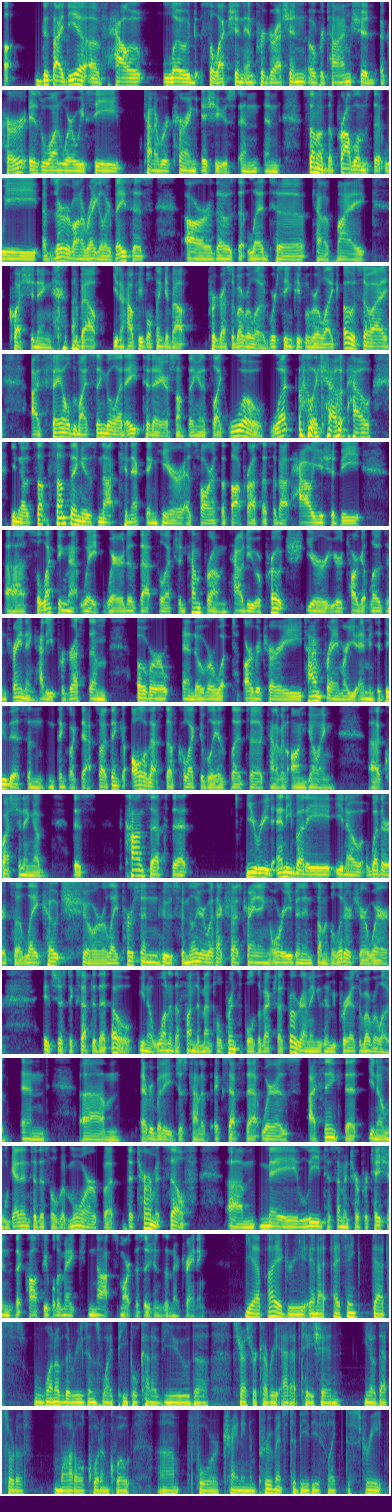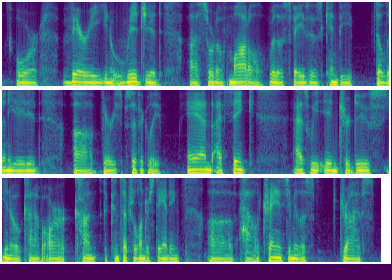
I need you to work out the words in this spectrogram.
uh this idea of how load selection and progression over time should occur is one where we see kind of recurring issues. And and some of the problems that we observe on a regular basis are those that led to kind of my questioning about you know how people think about progressive overload. We're seeing people who are like, "Oh, so I I failed my single at eight today or something," and it's like, "Whoa, what? like how how you know so, something is not connecting here as far as the thought process about how you should be uh, selecting that weight. Where does that selection come from? How do you approach your your target loads in training? How do you progress them over and over what arbitrary time frame are you aiming to do this and, and things like that? So I think all of that stuff collectively has led to kind of an ongoing uh, questioning of this concept that you read anybody, you know, whether it's a lay coach or a lay person who's familiar with exercise training, or even in some of the literature where it's just accepted that oh, you know, one of the fundamental principles of exercise programming is going to be progressive overload, and um, everybody just kind of accepts that. Whereas I think that you know we'll get into this a little bit more, but the term itself um, may lead to some interpretations that cause people to make not smart decisions in their training. Yeah, I agree. And I, I, think that's one of the reasons why people kind of view the stress recovery adaptation, you know, that sort of model, quote unquote, um, for training improvements to be these like discrete or very, you know, rigid uh, sort of model where those phases can be delineated uh, very specifically. And I think as we introduce, you know, kind of our con- conceptual understanding of how training stimulus drives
